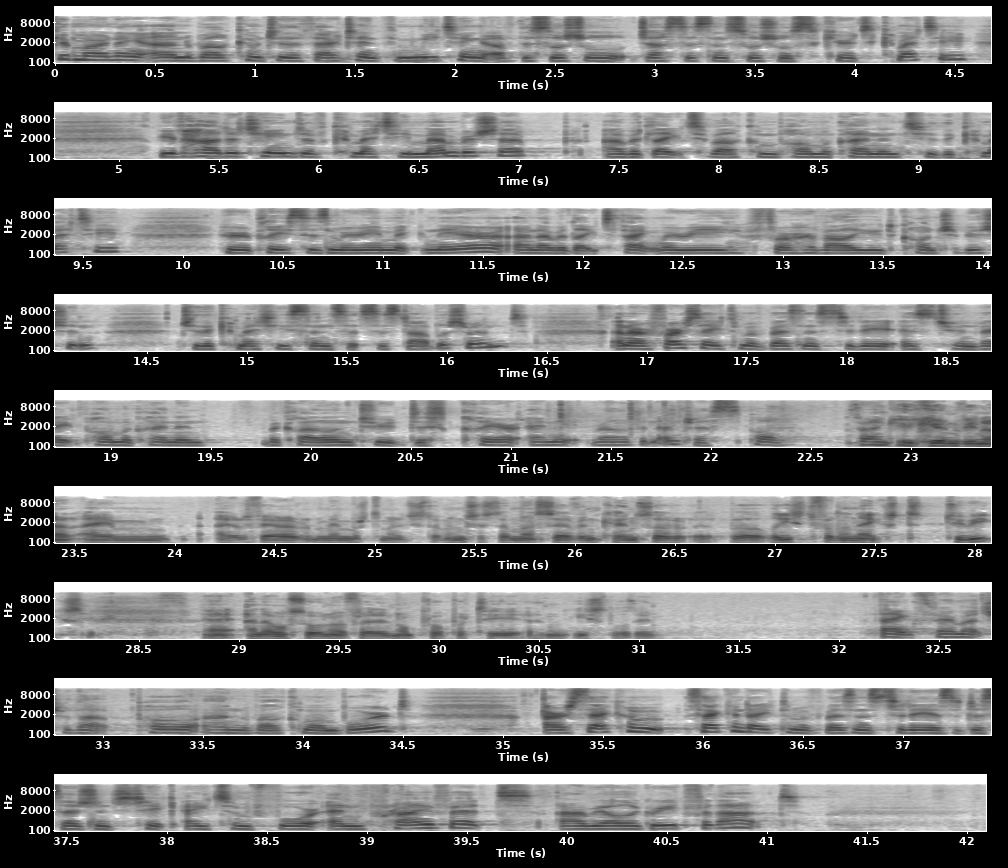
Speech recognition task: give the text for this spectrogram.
Good morning and welcome to the 13th meeting of the Social Justice and Social Security Committee. We've had a change of committee membership. I would like to welcome Paul McLennan to the committee, who replaces Marie McNair, and I would like to thank Marie for her valued contribution to the committee since its establishment. And our first item of business today is to invite Paul McLennan McClellan to declare any relevant interests. Paul. Thank you, Convener. Um, I refer members to my register of interest. I'm a serving councillor, uh, well, at least for the next two Two weeks uh, and also an referendum on property in East Lothian. Thanks very much for that, Paul, and welcome on board. Our second, second item of business today is a decision to take item four in private. Are we all agreed for that?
